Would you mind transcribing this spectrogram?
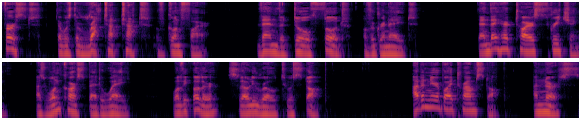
First, there was the rat tat tat of gunfire, then the dull thud of a grenade. Then they heard tyres screeching as one car sped away, while the other slowly rolled to a stop. At a nearby tram stop, a nurse,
